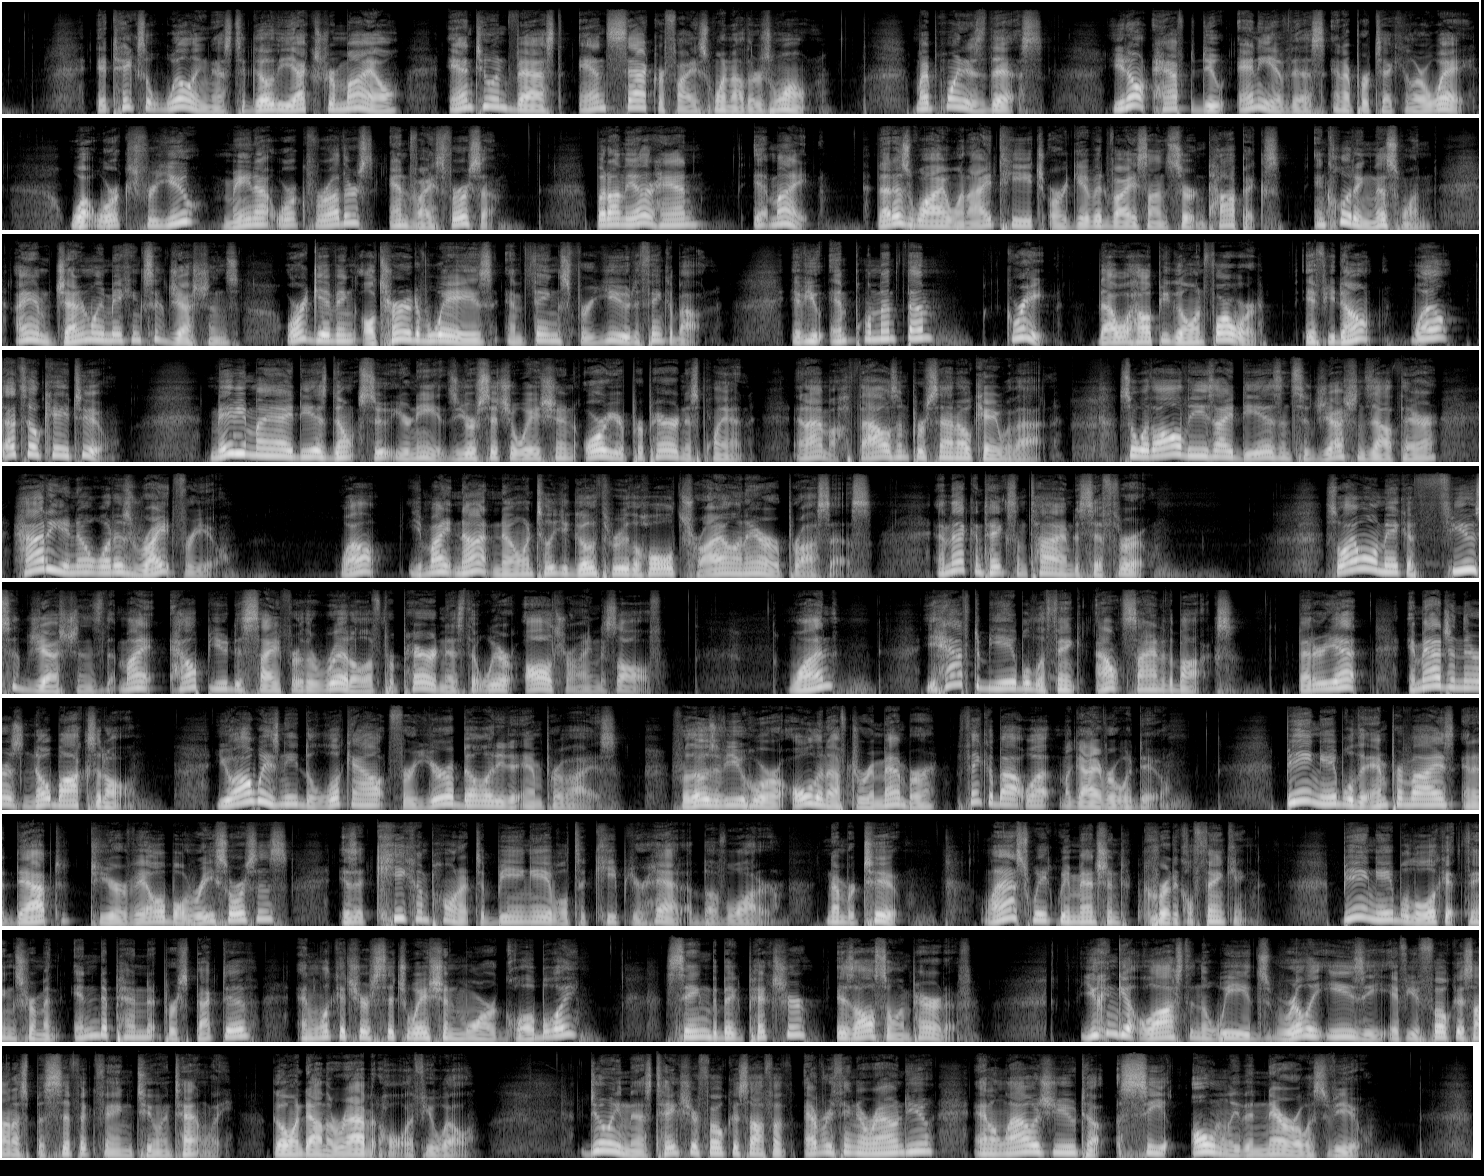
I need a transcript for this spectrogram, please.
It takes a willingness to go the extra mile and to invest and sacrifice when others won't. My point is this you don't have to do any of this in a particular way. What works for you may not work for others, and vice versa. But on the other hand, it might. That is why when I teach or give advice on certain topics, including this one, I am generally making suggestions or giving alternative ways and things for you to think about. If you implement them, great. That will help you going forward. If you don't, well, that's okay too. Maybe my ideas don't suit your needs, your situation, or your preparedness plan, and I'm a thousand percent okay with that. So, with all these ideas and suggestions out there, how do you know what is right for you? Well, you might not know until you go through the whole trial and error process, and that can take some time to sift through. So I will make a few suggestions that might help you decipher the riddle of preparedness that we're all trying to solve. One, you have to be able to think outside of the box. Better yet, imagine there is no box at all. You always need to look out for your ability to improvise. For those of you who are old enough to remember, think about what MacGyver would do. Being able to improvise and adapt to your available resources is a key component to being able to keep your head above water. Number two, last week we mentioned critical thinking. Being able to look at things from an independent perspective and look at your situation more globally, seeing the big picture, is also imperative. You can get lost in the weeds really easy if you focus on a specific thing too intently, going down the rabbit hole, if you will. Doing this takes your focus off of everything around you and allows you to see only the narrowest view.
